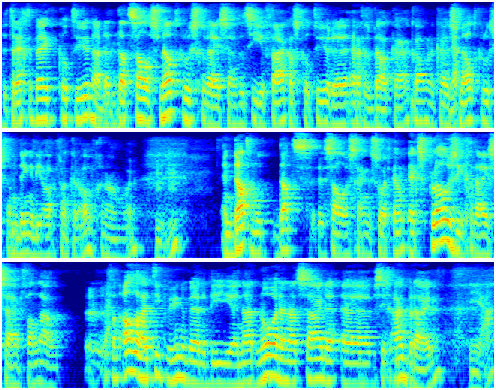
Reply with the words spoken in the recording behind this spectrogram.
de Trechterbekercultuur. Nou, dat, -hmm. dat zal een smeltkroes geweest zijn. Dat zie je vaak als culturen ergens bij elkaar komen. Dan krijg je een ja. smeltkroes van dingen die van elkaar overgenomen worden. Mm -hmm. En dat, moet, dat zal waarschijnlijk een soort explosie geweest zijn van, nou. Van allerlei typen hunebedden die uh, naar het noorden en naar het zuiden uh, zich uitbreiden. Ja,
